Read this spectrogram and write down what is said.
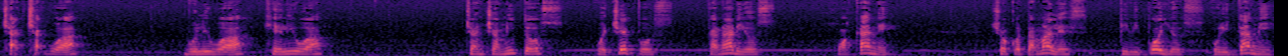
chacchagua, buliwa, keliwa, chanchamitos, huechepos, canarios, huacane, chocotamales, pibipollos, uritami,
